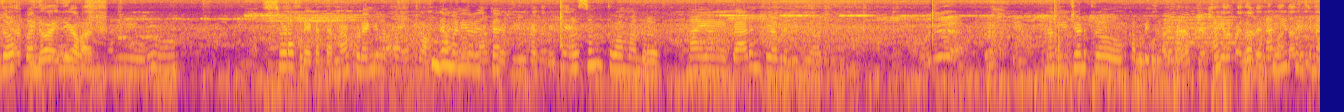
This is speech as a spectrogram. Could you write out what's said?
ಮುದೊಳಕ್ಕೆ ಬಂದು ಮನೆಯವರು ಸೋಡಾ ಕುಡಿಯಕತ್ತಾರ. ನಾ ಕುಡಿಯಂಗಿಲ್ಲಪ್ಪ. ನಮ್ಮ ಮನೆಯವ್ರು ಇಷ್ಟ ಅವ್ರು ಸುಮ್ಮ ತೊಗೊಂಬಂದ್ರು. ನಾ ಬ್ಯಾಡ ಅಂತ ಕೇಳಬಿಟ್ಟಿದ್ವಿ ಅವ್ರು. ನಾನು ಯೂಜೆಂಡ್ ತ್ರೋ ಕಪ್ಪಿದ್ದು ನಾನು ನೀರು ಕುಡಿತೀನಿ.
